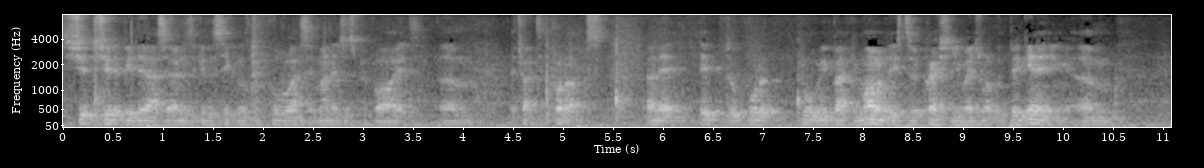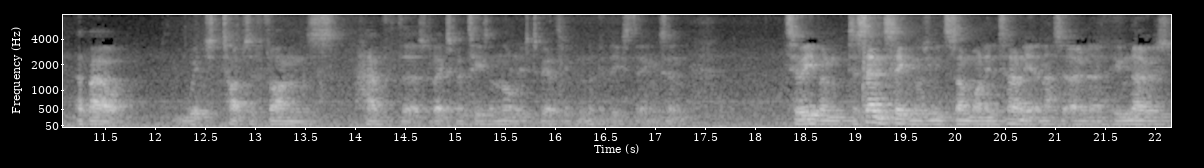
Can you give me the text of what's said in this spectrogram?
should, should it be the asset owners that give the signals before asset managers provide um, attractive products? And it, it brought, it brought me back in my mind at least to a question you raised right at the beginning um, about which types of funds have the sort of expertise and knowledge to be able to even look at these things. And to even to send signals, you need someone internally at an asset owner who knows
